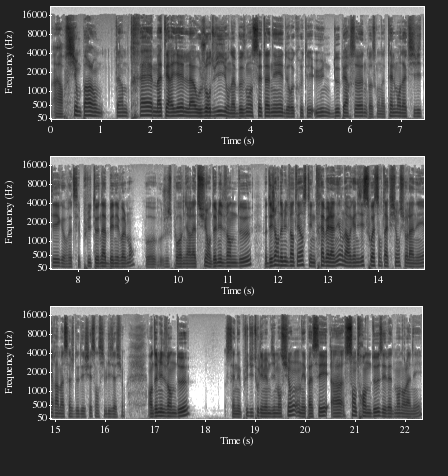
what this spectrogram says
alors si on parle en termes très matériels, là aujourd'hui, on a besoin cette année de recruter une, deux personnes parce qu'on a tellement d'activités qu'en fait c'est plus tenable bénévolement. juste pour revenir là-dessus, en 2022, euh, déjà en 2021 c'était une très belle année, on a organisé 60 actions sur l'année, ramassage de déchets, sensibilisation. En 2022, ce n'est plus du tout les mêmes dimensions. On est passé à 132 événements dans l'année,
